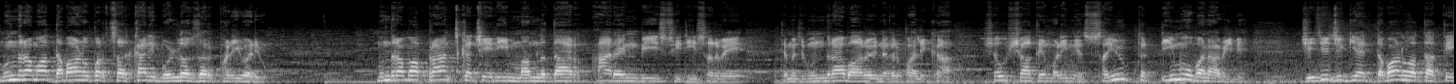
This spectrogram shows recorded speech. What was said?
મુન્દ્રામાં દબાણ ઉપર સરકારી બુલડોઝર ફરી વળ્યું. મુન્દ્રામાં પ્રાંત કચેરી મામલતદાર આરએનબી સિટી સર્વે તેમજ મુન્દ્રા બારોઈ નગરપાલિકા સૌ સાથે મળીને સંયુક્ત ટીમો બનાવીને જે જે જગ્યાએ દબાણો હતા તે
